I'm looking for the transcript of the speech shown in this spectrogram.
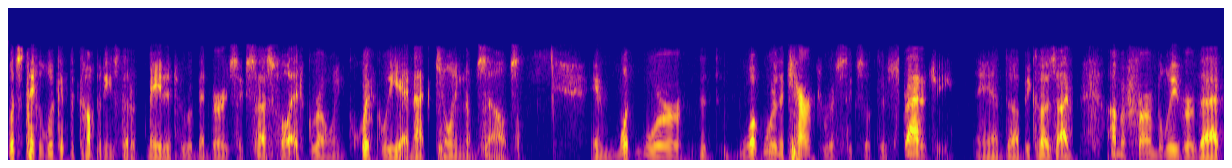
let's take a look at the companies that have made it who have been very successful at growing quickly and not killing themselves and what were the what were the characteristics of their strategy? And uh, because I, I'm a firm believer that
